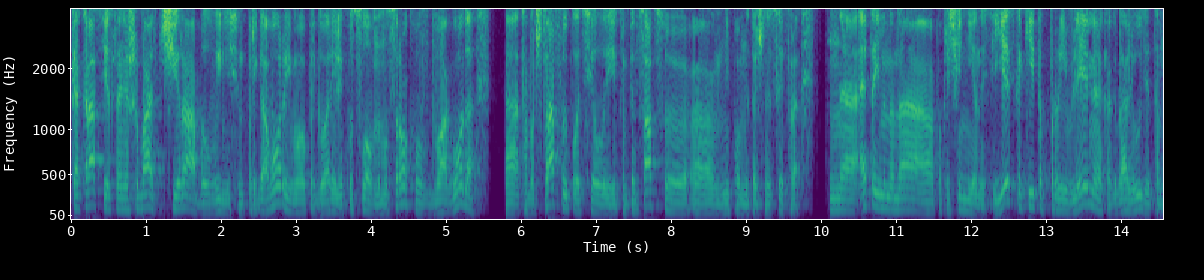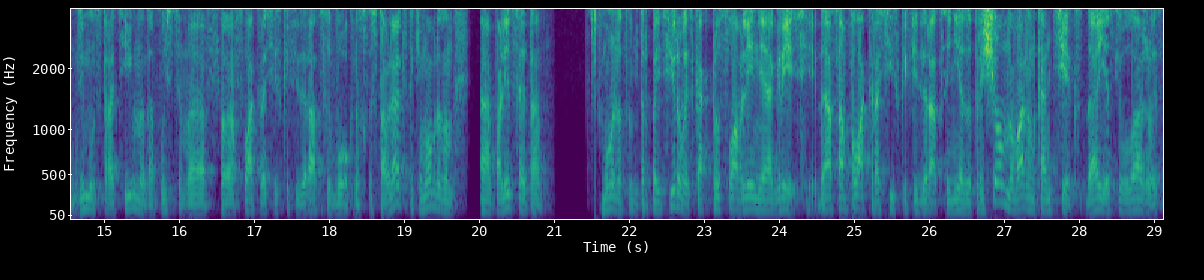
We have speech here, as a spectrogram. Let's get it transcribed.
как раз, если я не ошибаюсь, вчера был вынесен приговор, ему приговорили к условному сроку в два года Э, там вот штраф выплатил и компенсацию, э, не помню точные цифры. Э, это именно на, по причине ненависти. Есть какие-то проявления, когда люди там демонстративно, допустим, флаг Российской Федерации в окнах выставляют, и таким образом полиция это может интерпретировать как прославление агрессии. Да? Сам флаг Российской Федерации не запрещен, но важен контекст. Да? Если улаживать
